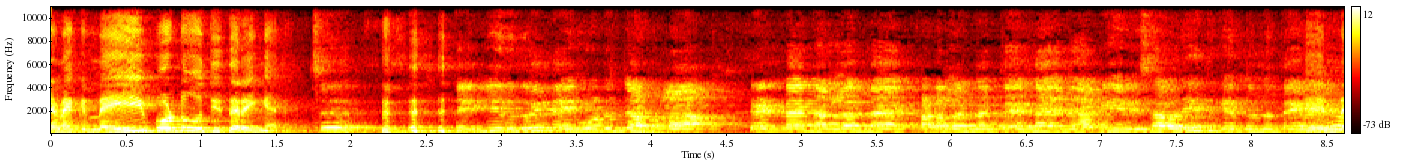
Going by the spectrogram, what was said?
எனக்கு நெய் போட்டு ஊற்றி தரீங்க நெய் இருக்கிறே நெய் போட்டு சாப்பிடலாம். எண்ணெய் நல்லெண்ணெய் கடலெண்ணெய் தேங்காய் எண்ணெய் அடி சவரியத்துக்கு எந்தெந்த தேவை? என்ன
